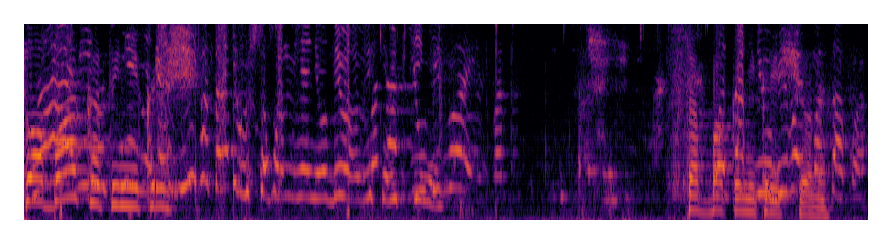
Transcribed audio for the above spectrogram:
Собака ты не кричи. Скажи чтобы он меня не убивал, если мы в тиме. Собака не. Потапа.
